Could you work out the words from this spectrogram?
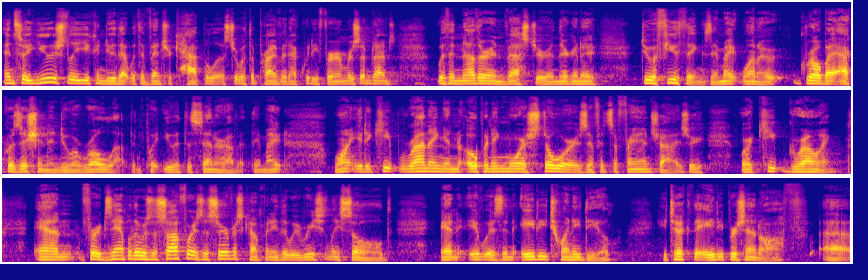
And so usually you can do that with a venture capitalist or with a private equity firm or sometimes with another investor, and they're going to do a few things. They might want to grow by acquisition and do a roll up and put you at the center of it. They might want you to keep running and opening more stores if it's a franchise or, or keep growing. And for example, there was a software as a service company that we recently sold, and it was an 80 20 deal. He took the 80% off. Uh,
